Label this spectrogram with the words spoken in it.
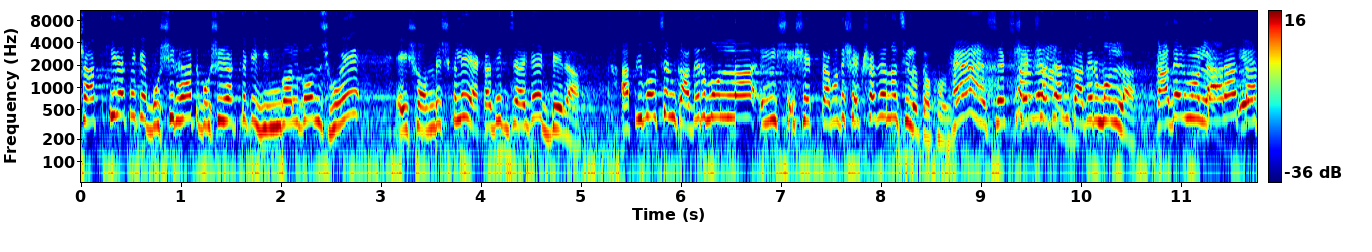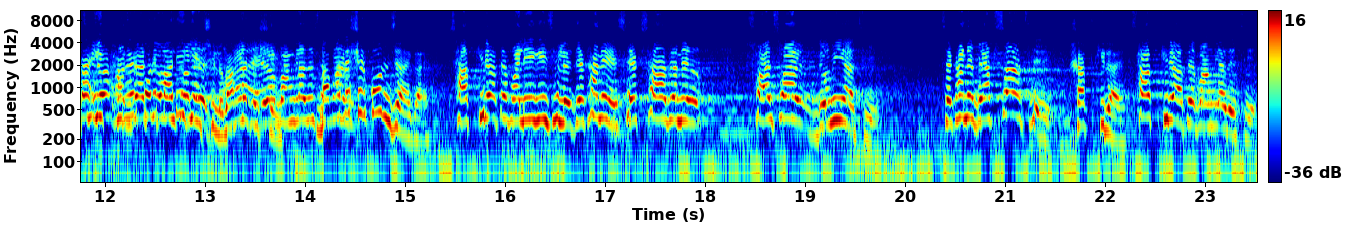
সাতক্ষীরা থেকে বসিরহাট বসিরহাট থেকে হিঙ্গলগঞ্জ হয়ে এই সন্দেশখালীর একাধিক জায়গায় ডেরা। আপনি বলছেন কাদের মোল্লা এই শেখ আমাদের শেখ শাহজাহানও ছিল তখন। হ্যাঁ শেখ শাহজাহান কাদের মোল্লা? কাদের মোল্লা? তারা তারা খুনের পরে পালিয়ে গিয়েছিল হ্যাঁ, বাংলাদেশে বাংলাদেশের কোন জায়গায়? সাতক্ষীরাতে পালিয়ে গিয়েছিল যেখানে শেখ শাহজাহানের ছয় ছয় জমি আছে। সেখানে ব্যবসা আছে। সাতক্ষীরায়? সাতক্ষীরাতে বাংলাদেশের।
